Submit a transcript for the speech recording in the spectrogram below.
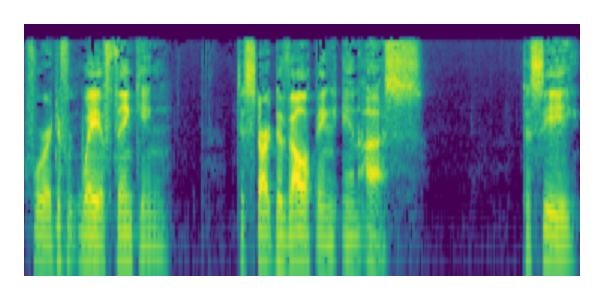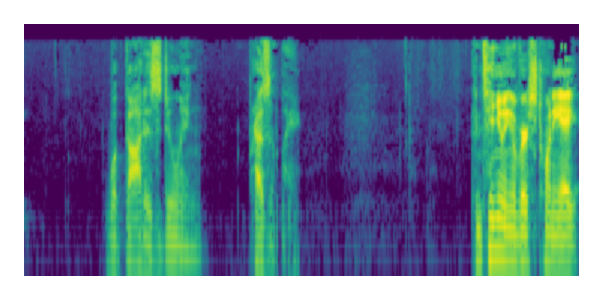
for a different way of thinking to start developing in us to see what God is doing presently. Continuing in verse 28.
